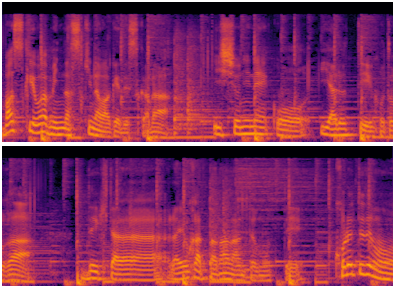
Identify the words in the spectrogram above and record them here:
バスケはみんな好きなわけですから一緒にねこうやるっていうことができたらよかったななんて思ってこれってでも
